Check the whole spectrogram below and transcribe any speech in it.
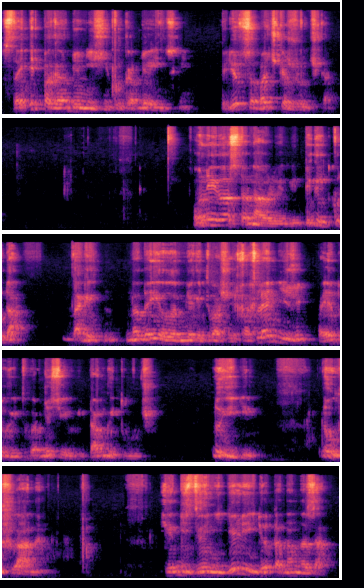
Стоит по горбиничнику Кардеинский, идет собачка-жучка. Он ее останавливает, говорит, ты, говорит, куда? Да, говорит, надоело мне, говорит, вашей хохлянде жить, поеду, говорит, в Одессу, говорит, там, говорит, лучше. Ну, иди. Ну, ушла она. Через две недели идет она назад.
